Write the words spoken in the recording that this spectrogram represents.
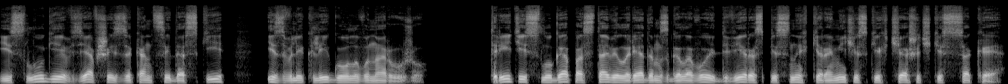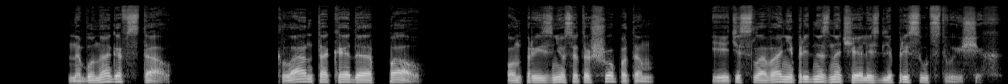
и слуги, взявшись за концы доски, извлекли голову наружу. Третий слуга поставил рядом с головой две расписных керамических чашечки с саке. Набунага встал. Клан Такеда пал. Он произнес это шепотом, и эти слова не предназначались для присутствующих.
